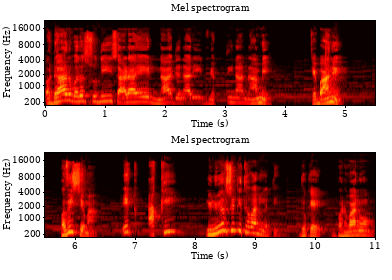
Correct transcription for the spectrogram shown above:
અઢાર વર્ષ સુધી શાળાએ ના જનારી વ્યક્તિના નામે કે બાને ભવિષ્યમાં એક આખી યુનિવર્સિટી થવાની હતી. જોકે ભણવાનો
